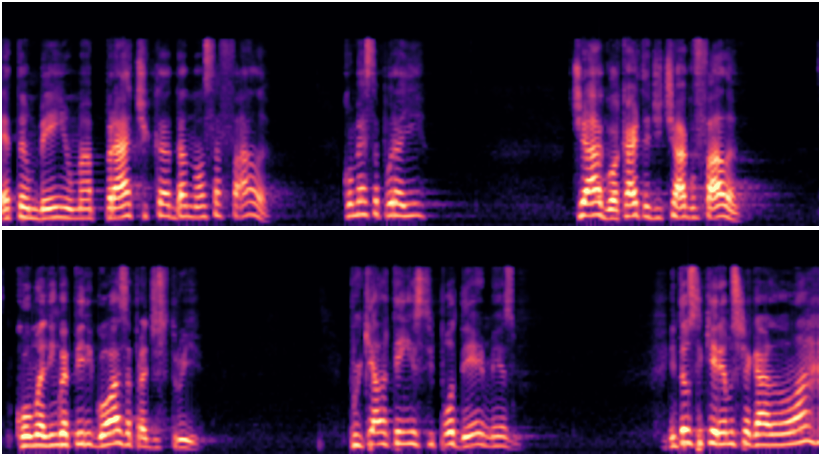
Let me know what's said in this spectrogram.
é também uma prática da nossa fala. Começa por aí. Tiago, a carta de Tiago fala como a língua é perigosa para destruir, porque ela tem esse poder mesmo. Então, se queremos chegar lá,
